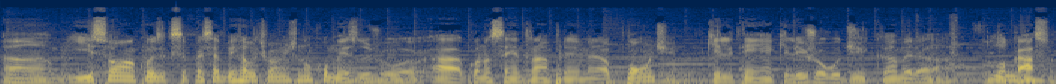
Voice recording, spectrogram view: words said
ah, e isso é uma coisa que você percebe relativamente no começo do jogo. Ah, quando você entra na primeira ponte, que ele tem aquele jogo de câmera loucaço,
